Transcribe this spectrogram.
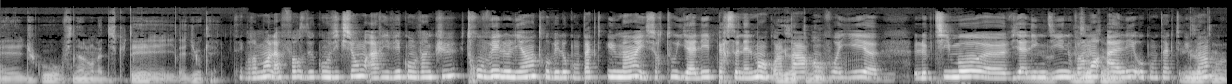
et du coup, au final, on a discuté et il a dit OK. C'est vraiment la force de conviction, arriver convaincu, trouver le lien, trouver le contact humain et surtout y aller personnellement, quoi. Pas envoyer euh, le petit mot euh, via LinkedIn, vraiment aller au contact humain.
